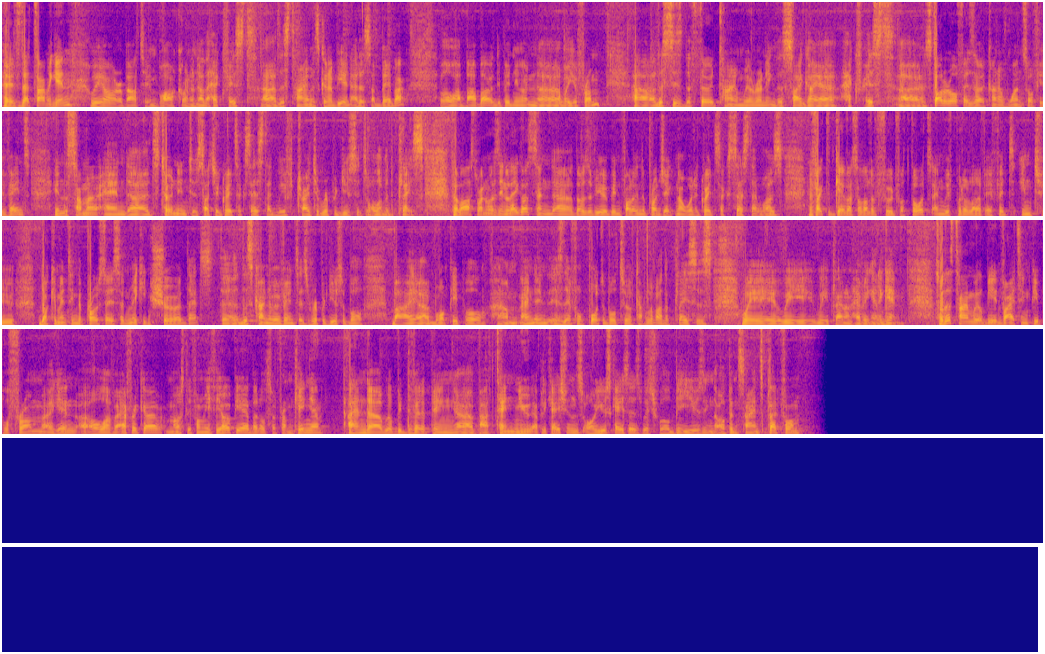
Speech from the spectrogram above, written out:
It's that time again. We are about to embark on another Hackfest. Uh, this time it's going to be in Addis Ababa or Ababa, depending on uh, where you're from. Uh, this is the third time we're running the SciGaia Hackfest. Uh, it started off as a kind of once-off event in the summer and uh, it's turned into such a great success that we've tried to reproduce it all over the place. The last one was in Lagos and uh, those of you who have been following the project know what a great success that was. In fact, it gave us a lot of food for thought and we've put a lot of effort into documenting the process and making sure sure that the, this kind of event is reproducible by uh, more people um, and, is therefore portable to a couple of other places where we, we plan on having it again. So this time we'll be inviting people from, again, all over Africa, mostly from Ethiopia, but also from Kenya. And uh, we'll be developing uh, about 10 new applications or use cases which will be using the Open Science platform.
